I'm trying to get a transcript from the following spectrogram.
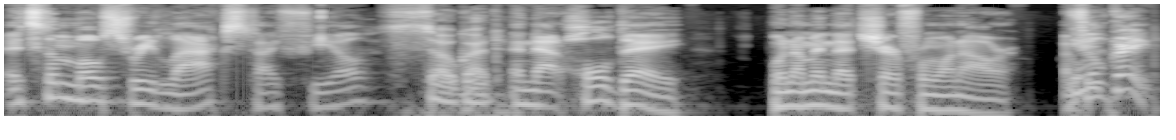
it's the most relaxed I feel. So good. And that whole day when I'm in that chair for one hour, I feel great.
